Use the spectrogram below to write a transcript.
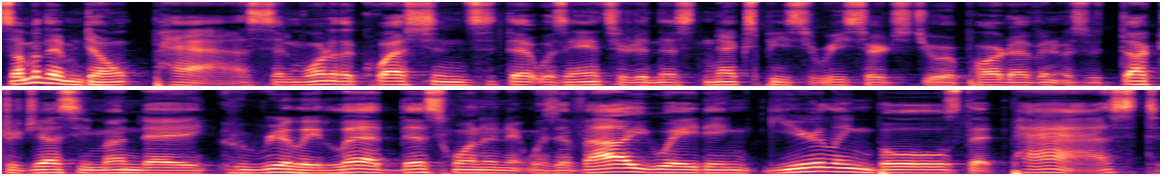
some of them don't pass. And one of the questions that was answered in this next piece of research you were part of, and it was with Dr. Jesse Monday, who really led this one, and it was evaluating yearling bulls that passed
